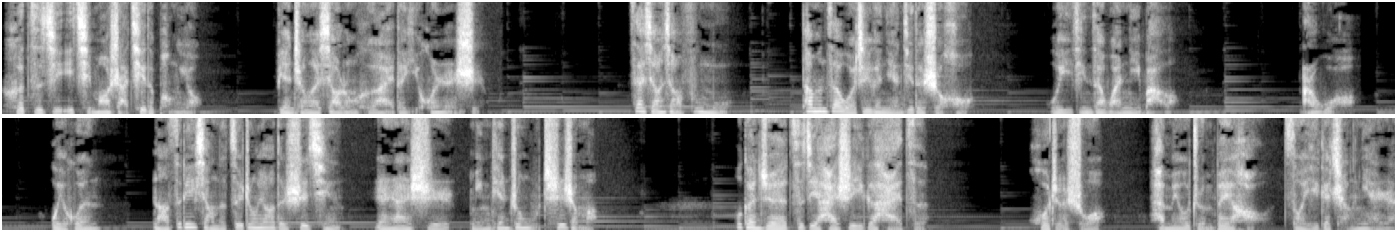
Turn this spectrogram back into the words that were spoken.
和自己一起冒傻气的朋友，变成了笑容和蔼的已婚人士。再想想父母，他们在我这个年纪的时候，我已经在玩泥巴了，而我。未婚，脑子里想的最重要的事情仍然是明天中午吃什么。我感觉自己还是一个孩子，或者说还没有准备好做一个成年人。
